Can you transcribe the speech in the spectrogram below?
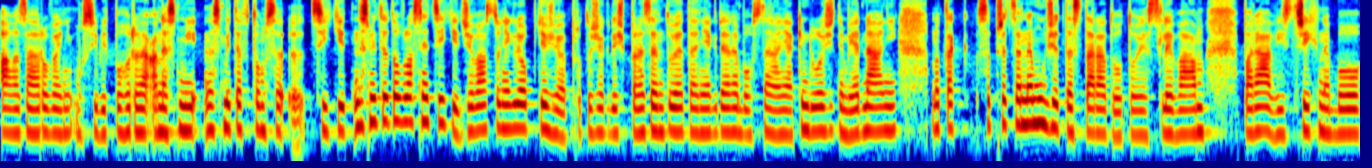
ale zároveň musí být pohodlné a nesmí, nesmíte v tom se e, cítit, nesmíte to vlastně cítit, že vás to někde obtěžuje, protože když prezentujete někde nebo jste na nějakým důležitým jednání, no tak se přece nemůžete starat o to, jestli vám padá výstřih nebo,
